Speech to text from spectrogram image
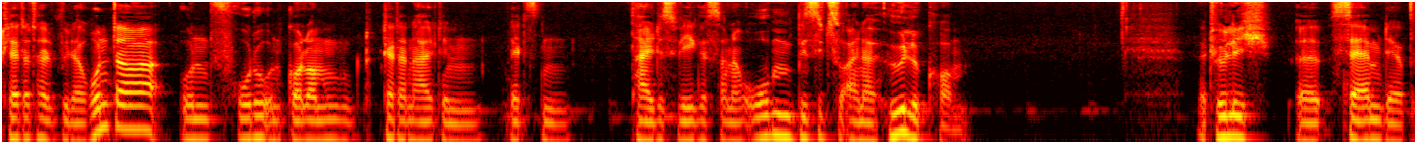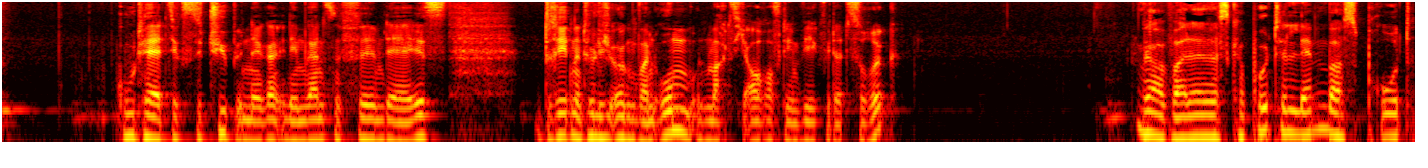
klettert halt wieder runter und Frodo und Gollum klettern halt den letzten Teil des Weges dann nach oben, bis sie zu einer Höhle kommen. Natürlich äh, Sam, der gutherzigste Typ in, der, in dem ganzen Film, der er ist, dreht natürlich irgendwann um und macht sich auch auf den Weg wieder zurück. Ja, weil er das kaputte Lembersbrot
